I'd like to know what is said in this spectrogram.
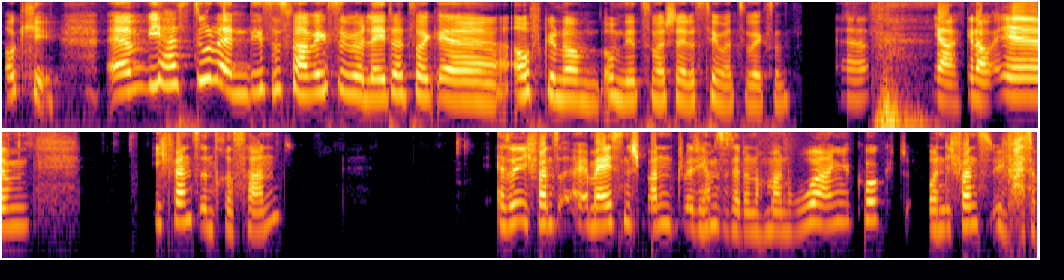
Okay. Ähm, wie hast du denn dieses Farming Simulator Zeug äh, aufgenommen, um jetzt mal schnell das Thema zu wechseln? Äh, ja, genau. Ähm, ich fand es interessant. Also ich fand es am meisten spannend, weil wir haben es ja dann nochmal in Ruhe angeguckt und ich fand es, ich war so,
